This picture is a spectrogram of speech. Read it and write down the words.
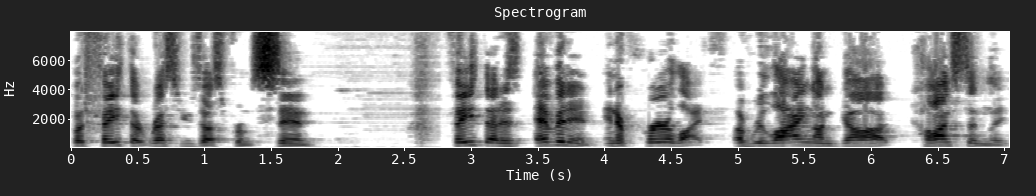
but faith that rescues us from sin. Faith that is evident in a prayer life of relying on God constantly.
